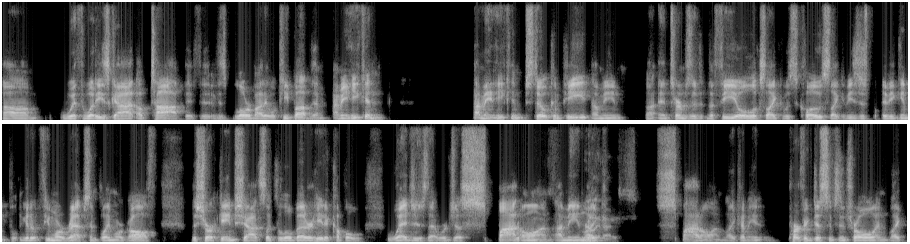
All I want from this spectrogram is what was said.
um, with what he's got up top, if, if his lower body will keep up, then I mean he can. I mean he can still compete. I mean, uh, in terms of the feel, looks like it was close. Like if he's just if he can get a few more reps and play more golf, the short game shots looked a little better. He had a couple wedges that were just spot on. I mean, really like nice. spot on. Like I mean, perfect distance control and like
